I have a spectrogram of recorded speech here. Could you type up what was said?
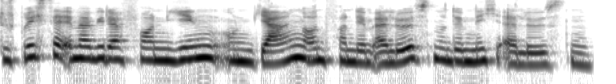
Du sprichst ja immer wieder von Yin und Yang und von dem Erlösten und dem Nicht-Erlösten.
